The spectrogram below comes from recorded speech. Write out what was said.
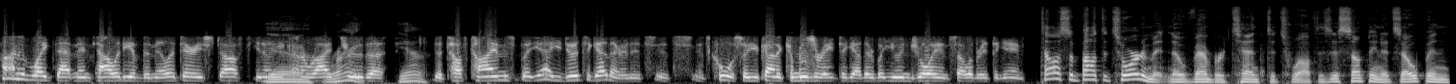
kind of like that mentality of the military stuff. You know, yeah, you kind of ride right. through the yeah. the tough times, but yeah, you do it together, and it's it's it's cool. So you kind of commiserate together, but you enjoy and celebrate the game. Tell us about the tournament November 10th to 12th. Is this something that's open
